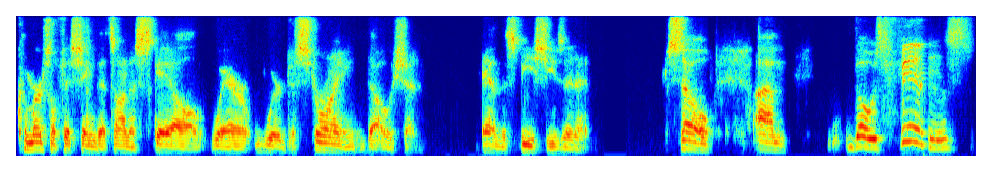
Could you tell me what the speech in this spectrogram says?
commercial fishing that's on a scale where we're destroying the ocean and the species in it. So um, those fins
